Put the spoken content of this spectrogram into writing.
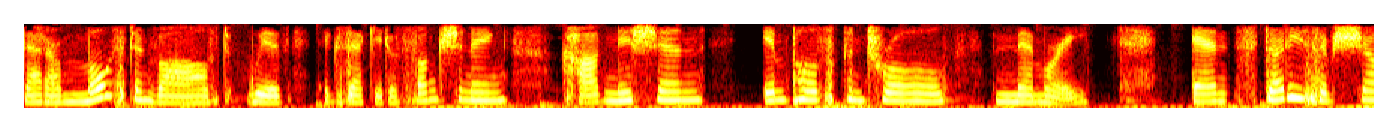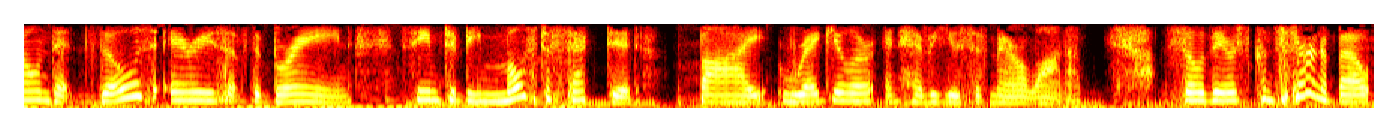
that are most involved with executive functioning, cognition, impulse control, memory. And studies have shown that those areas of the brain seem to be most affected by regular and heavy use of marijuana. So there's concern about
